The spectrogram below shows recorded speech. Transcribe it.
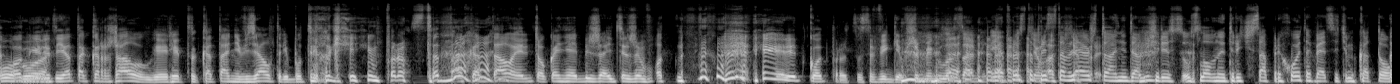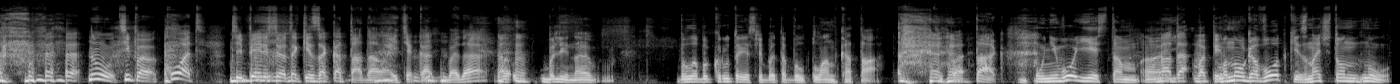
Он Ого. говорит, я так ржал, говорит, кота не взял, три бутылки им просто так отдал, говорит, только не обижайте животных. И говорит, кот просто с офигевшими глазами. Я просто представляю, что они там через условные три часа приходят опять с этим котом. Ну, типа, кот. Теперь все-таки за кота давайте, как бы, да? А, Блин, а было бы круто, если бы это был план кота. Типа, так, у него есть там э, Надо, во-первых, много водки, значит, он, ну,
